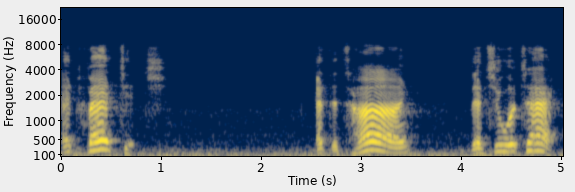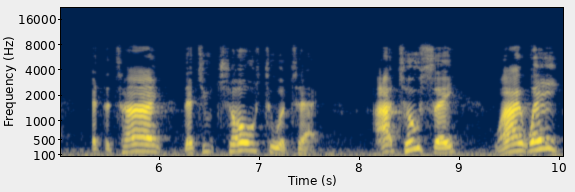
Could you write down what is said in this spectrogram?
advantage at the time that you attacked, at the time that you chose to attack. I too say, why wait?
